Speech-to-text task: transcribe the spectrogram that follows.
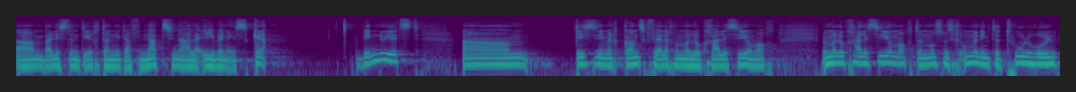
ähm, weil es natürlich dann nicht auf nationaler Ebene ist. Genau. Wenn du jetzt ähm, das ist nämlich ganz gefährlich, wenn man lokale SEO macht. Wenn man lokale SEO macht, dann muss man sich unbedingt ein Tool holen,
